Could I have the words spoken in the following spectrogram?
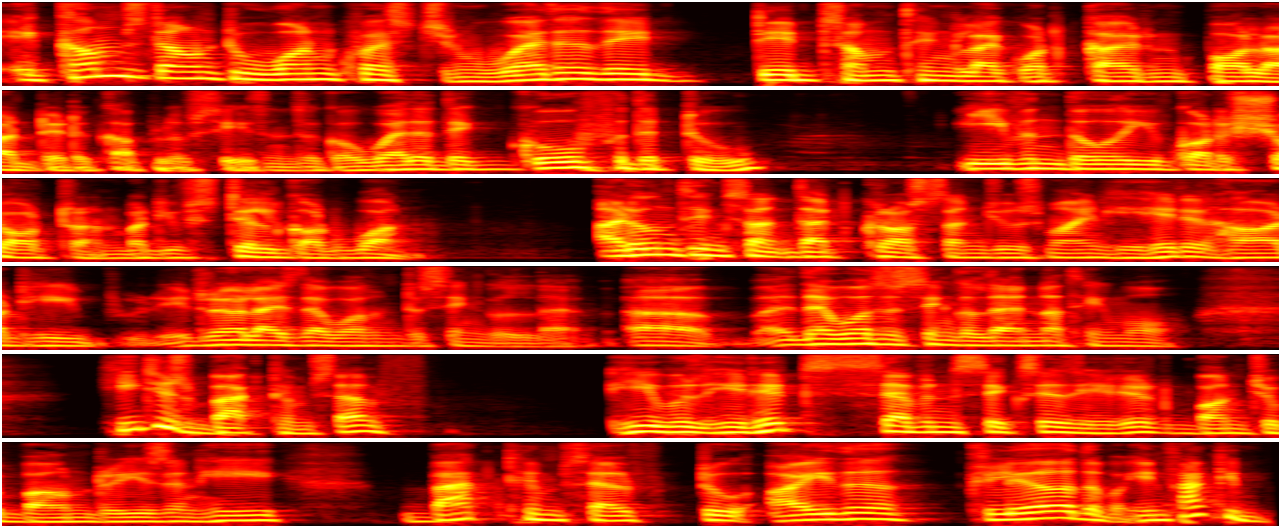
It comes down to one question: whether they did something like what Kieron Pollard did a couple of seasons ago, whether they go for the two, even though you've got a short run, but you've still got one. I don't think that crossed Sanju's mind. He hit it hard. He, he realized there wasn't a single there. Uh, there was a single there, nothing more. He just backed himself he was he hit seven sixes, he hit a bunch of boundaries, and he backed himself to either clear the. In fact, he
